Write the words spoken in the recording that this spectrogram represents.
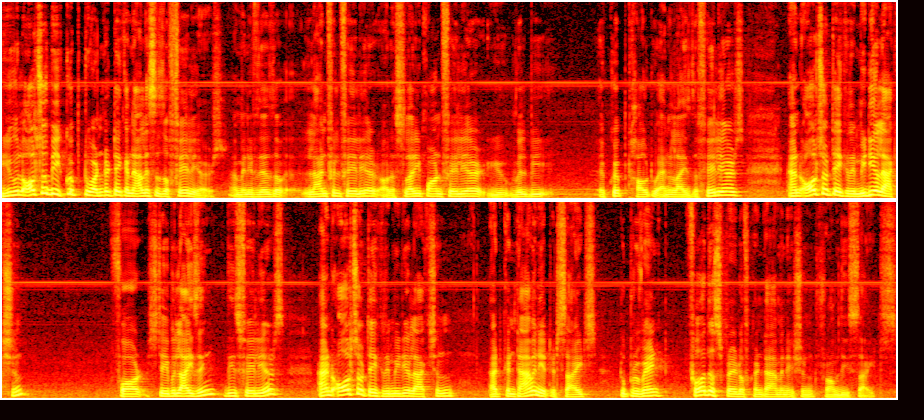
you will also be equipped to undertake analysis of failures. I mean, if there's a landfill failure or a slurry pond failure, you will be equipped how to analyze the failures and also take remedial action for stabilizing these failures and also take remedial action at contaminated sites to prevent further spread of contamination from these sites.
